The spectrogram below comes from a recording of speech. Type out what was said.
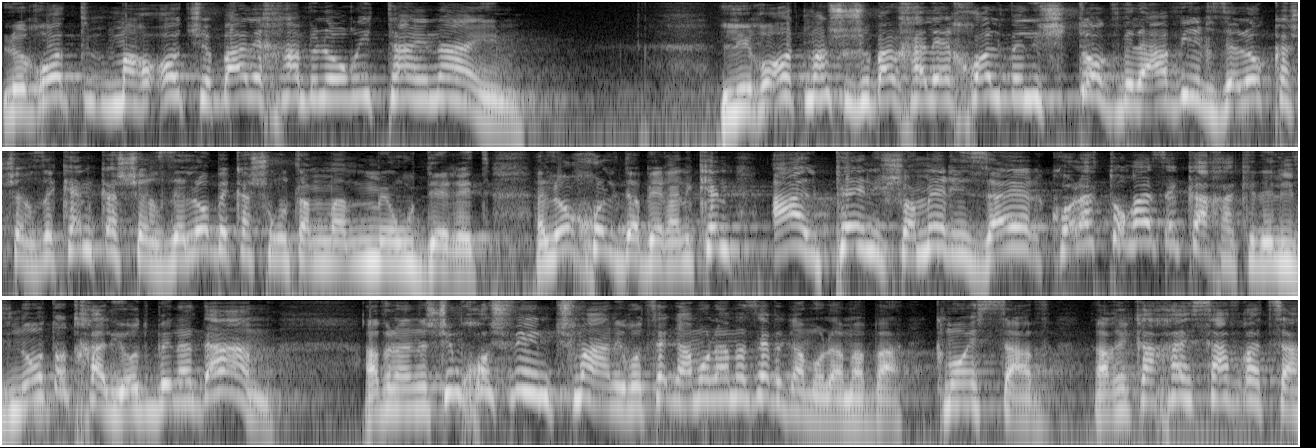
לראות מראות שבא לך ולהוריד את העיניים. לראות משהו שבא לך לאכול ולשתוק ולהעביר, זה לא כשר, זה כן כשר, זה לא בכשרות המהודרת. אני לא יכול לדבר, אני כן, על, פן, יישמר, ייזהר, כל התורה זה ככה, כדי לבנות אותך להיות בן אדם. אבל אנשים חושבים, תשמע, אני רוצה גם עולם הזה וגם עולם הבא, כמו עשו. הרי ככה עשו רצה.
